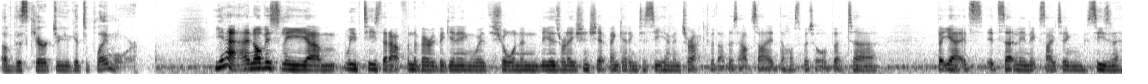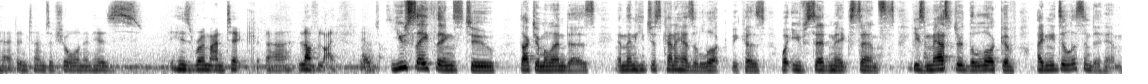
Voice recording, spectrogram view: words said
of this character you get to play more. Yeah, and obviously um, we've teased that out from the very beginning with Sean and Leah's relationship and getting to see him interact with others outside the hospital, but. Uh, but yeah, it's it's certainly an exciting season ahead in terms of Sean and his his romantic uh, love life. Yeah. You say things to Dr. Melendez, and then he just kind of has a look because what you've said makes sense. He's mastered the look of I need to listen to him.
